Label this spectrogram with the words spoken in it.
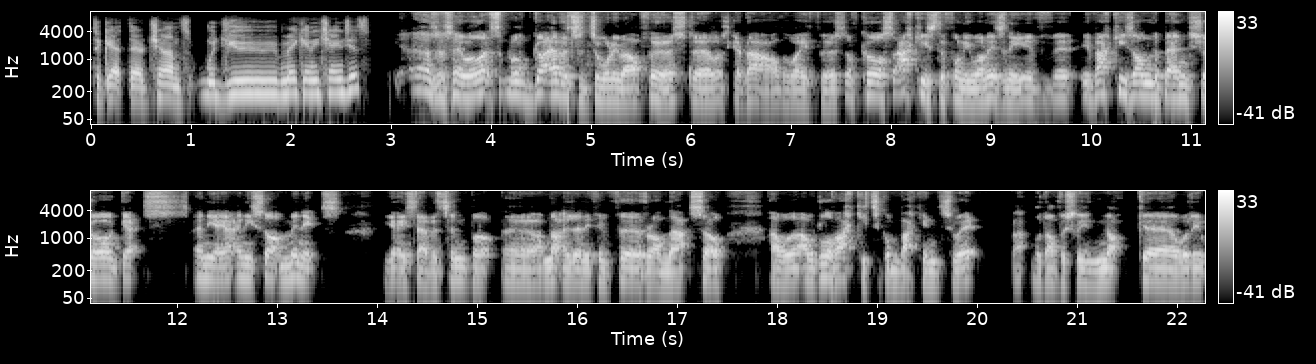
to get their chance. Would you make any changes? As I say, well, let's we've got Everton to worry about first. Uh, let's get that out of the way first. Of course, Aké's the funny one, isn't he? If uh, if Aké's on the bench or gets any any sort of minutes against Everton, but uh, I've not heard anything further on that. So I would, I would love Aké to come back into it. That would obviously knock uh, would it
